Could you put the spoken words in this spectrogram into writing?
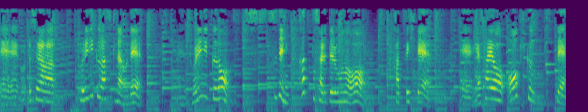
えー、私は鶏肉が好きなので、えー、鶏肉のすでにカットされてるものを買ってきて、えー、野菜を大きく切って、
